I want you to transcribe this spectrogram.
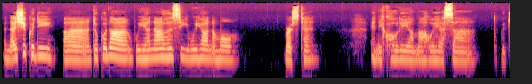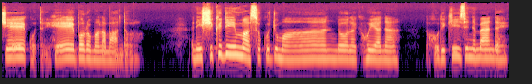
And ashikwidi uh dokona wihana hasi wihana mo. Verse 10. And ikoli amahuya san. Tukuche kote he boromalabando. Anishikidima sukujumando like huyana. The holy keys in the mande.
